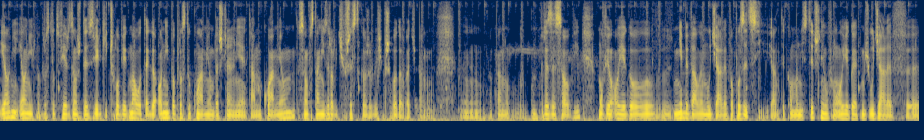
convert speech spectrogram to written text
i, oni, i oni po prostu twierdzą, że to jest wielki człowiek. Mało tego, oni po prostu kłamią, bezczelnie tam kłamią. Są w stanie zrobić wszystko, żeby się przypodobać panu, e, panu prezesowi. Mówią o jego niebywałym udziale w opozycji antykomunistycznej, mówią o jego jakimś udziale w, e,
